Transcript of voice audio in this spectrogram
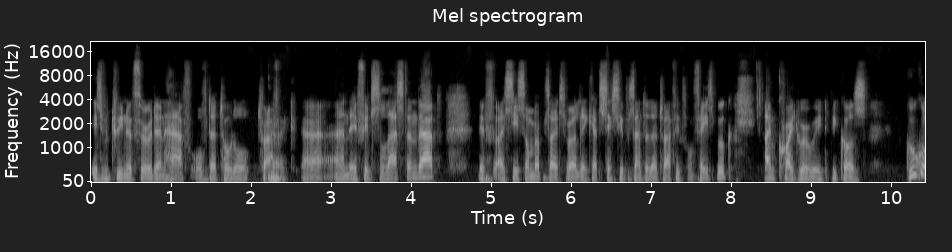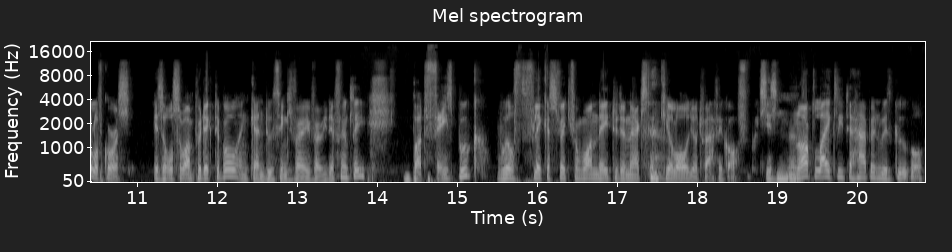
is between a third and half of the total traffic. Yeah. Uh, and if it's less than that, if I see some websites where they get 60% of their traffic from Facebook, I'm quite worried because Google, of course, is also unpredictable and can do things very, very differently. But Facebook will flick a switch from one day to the next and kill all your traffic off, which is not likely to happen with Google.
